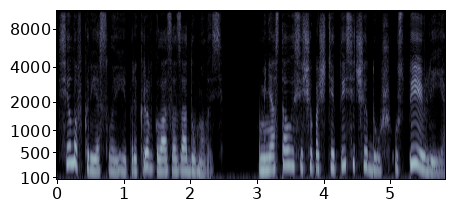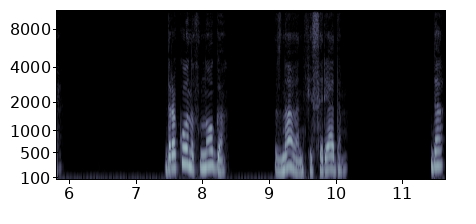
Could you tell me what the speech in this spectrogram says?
Села в кресло и, прикрыв глаза, задумалась. У меня осталось еще почти тысяча душ. Успею ли я? Драконов много. Знаю, Анфиса рядом. Да,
